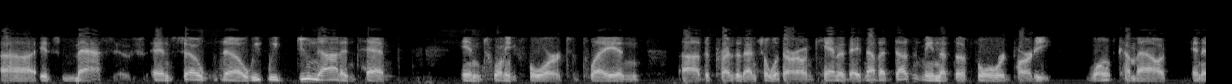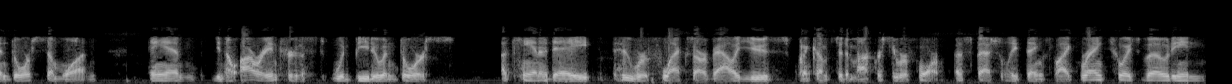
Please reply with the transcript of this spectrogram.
Uh, it's massive. And so, no, we, we do not intend in 24 to play in uh, the presidential with our own candidate. Now, that doesn't mean that the forward party won't come out and endorse someone. And, you know, our interest would be to endorse a candidate who reflects our values when it comes to democracy reform, especially things like ranked choice voting,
